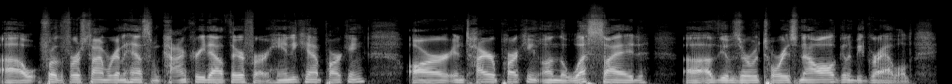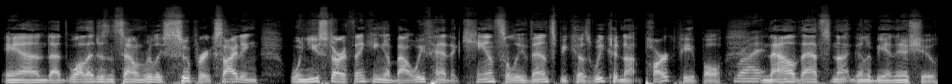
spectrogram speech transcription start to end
Uh, for the first time, we're going to have some concrete out there for our handicap parking. Our entire parking on the west side uh, of the observatory is now all going to be gravelled. And uh, while that doesn't sound really super exciting, when you start thinking about we've had to cancel events because we could not park people, Right. now that's not going to be an issue.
